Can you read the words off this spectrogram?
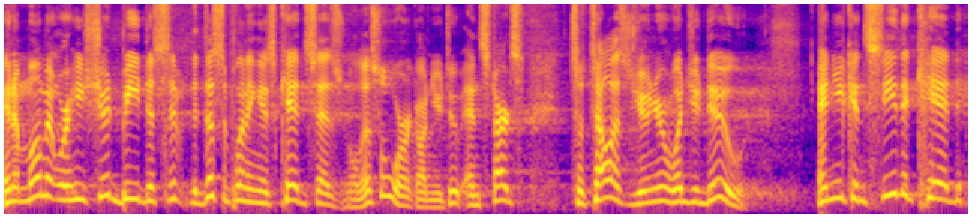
in a moment where he should be dis- disciplining his kid, says, Well, this will work on YouTube, and starts to tell us, Junior, what'd you do? And you can see the kid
